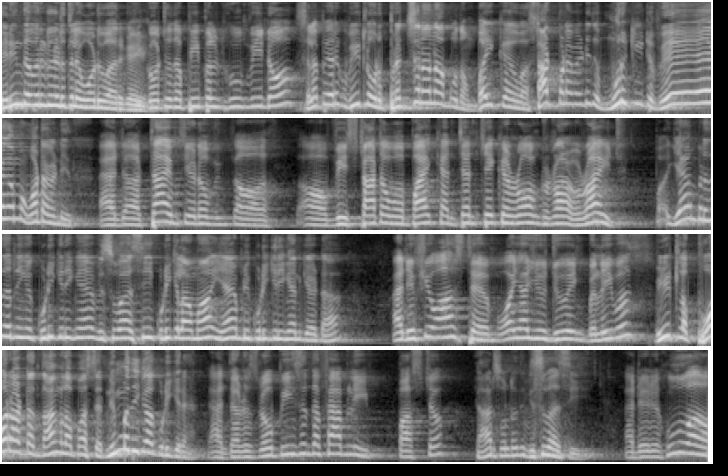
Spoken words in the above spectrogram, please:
தெரிந்தவர்கள் இடத்துல ஓடுவார்கள் We go to the people whom we know. சில பேருக்கு வீட்டில் ஒரு பிரச்சனைனா போதும் பைக்கை ஸ்டார்ட் பண்ண வேண்டியது முறுக்கிட்டு வேகமாக ஓட்ட வேண்டியது And at times, you know, we, uh, uh, we start our bike and then take a wrong ri- ride. ஏன் பிரதர் நீங்க குடிக்கிறீங்க விசுவாசி குடிக்கலாமா ஏன் இப்படி குடிக்கிறீங்கன்னு கேட்டா And if you ask them, why are you doing believers? வீட்டில் போராட்டம் தாங்களா பாஸ்டர் நிம்மதிக்காக குடிக்கிறேன் And there is no peace in the family, Pastor. யார் சொல்றது விசுவாசி And then who are,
